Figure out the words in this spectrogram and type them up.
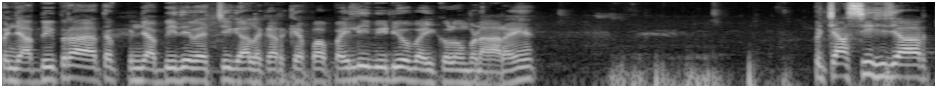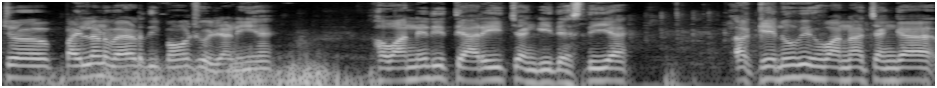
ਪੰਜਾਬੀ ਭਰਾ ਤਾਂ ਪੰਜਾਬੀ ਦੇ ਵਿੱਚ ਹੀ ਗੱਲ ਕਰਕੇ ਆਪਾਂ ਪਹਿਲੀ ਵੀਡੀਓ ਬਾਈ ਕੋਲੋਂ ਬਣਾ ਰਹੇ ਹਾਂ। 85000 ਚ ਪਹਿਲਣ ਵੈੜ ਦੀ ਪਹੁੰਚ ਹੋ ਜਾਣੀ ਹੈ। ਹਵਾਨੇ ਦੀ ਤਿਆਰੀ ਚੰਗੀ ਦਿਸਦੀ ਹੈ। ਅੱਗੇ ਨੂੰ ਵੀ ਹਵਾਨਾ ਚੰਗਾ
